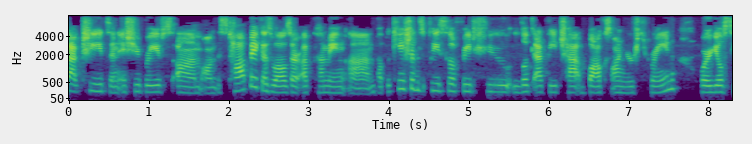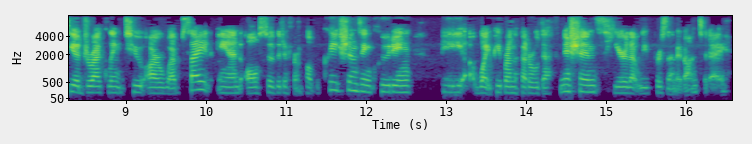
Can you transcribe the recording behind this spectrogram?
fact sheets and issue briefs um, on this topic, as well as our upcoming um, publications, please feel free to look at the chat box on your screen, where you'll see a direct link to our website and also the different publications, including the white paper on the federal definitions here that we presented on today.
